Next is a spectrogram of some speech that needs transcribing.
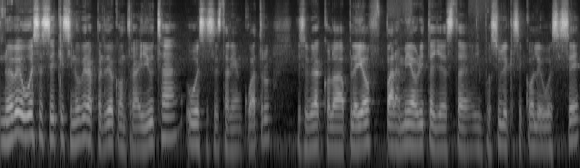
9 USC que si no hubiera perdido contra Utah, USC estarían 4 y se hubiera colado a playoff. Para mí ahorita ya está imposible que se cole USC.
